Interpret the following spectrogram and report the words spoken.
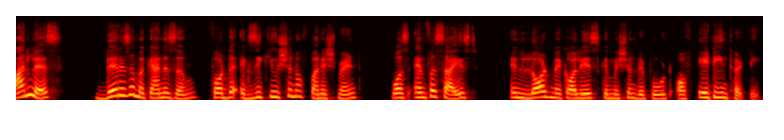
unless there is a mechanism for the execution of punishment was emphasized in Lord Macaulay's Commission report of 1830.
